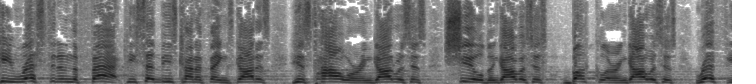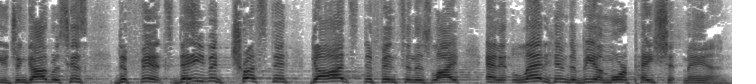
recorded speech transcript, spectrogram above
He rested in the fact, he said these kind of things. God is his tower, and God was his shield, and God was his buckler, and God was his refuge, and God was his defense. David trusted God's defense in his life, and it led him to be a more patient man.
